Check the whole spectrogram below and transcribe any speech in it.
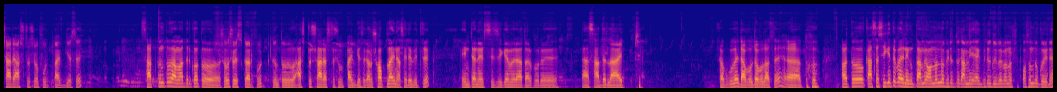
সাড়ে আটশোশো ফুট পাইপ গেছে। সাত কিন্তু আমাদের কত? ষোলোশো স্কোয়ার ফুট কিন্তু আটশো, সাড়ে আটশোশো পাইপ গেছে। কারণ সব লাইন আছে এটার ভিতরে। ইন্টারনেট সিসি ক্যামেরা তারপরে ছাদের লাইট সবগুলোই ডাবল ডাবল আছে। তো হয়তো কাজটা শিখাতে পারি না কিন্তু আমি অন্যান্য ভিডিও থেকে আমি এক ভিডিও দুইবার বানানো পছন্দ করি না।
